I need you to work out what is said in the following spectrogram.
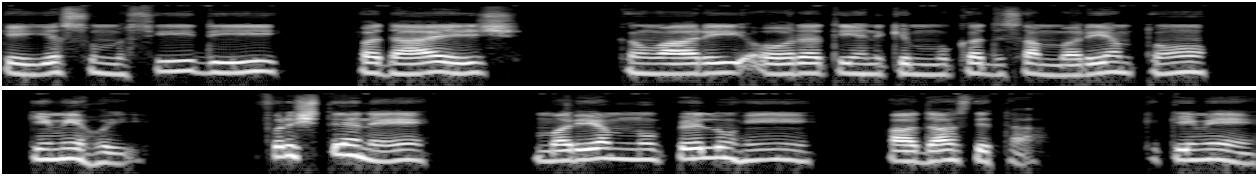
ਕਿ ਯਿਸੂ ਮਸੀਹ ਦੀ ਪਦਾਇਸ਼ ਕੁੰਵਾਰੀ ਔਰਤ ਯਾਨੀ ਕਿ ਮੁਕੱਦਸਾ ਮਰੀਮ ਤੋਂ ਕਿਵੇਂ ਹੋਈ? ਫਰਿਸ਼ਤੇ ਨੇ ਮਰੀਮ ਨੂੰ ਪਹਿਲੋਂ ਹੀ ਆਦਾਸ ਦਿੱਤਾ ਕਿ ਕਿਵੇਂ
